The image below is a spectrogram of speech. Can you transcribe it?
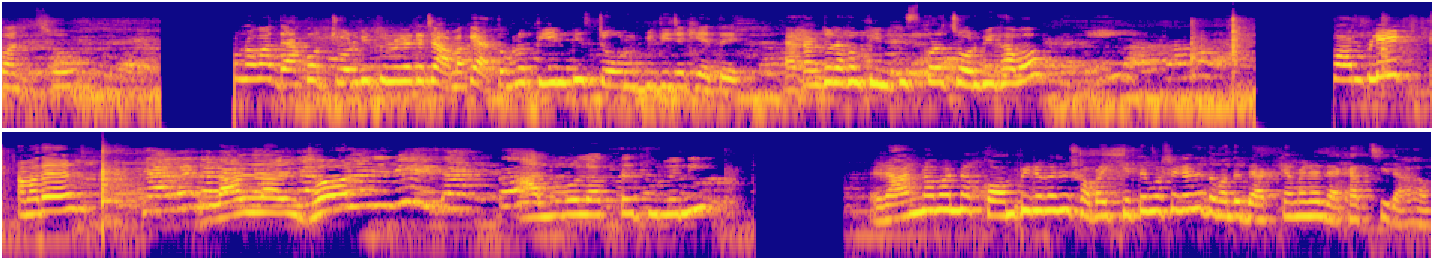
পাচ্ছ। আবার দেখো চর্বি তুলে রেখেছে, আমাকে এতগুলো তিন পিস চর্বি দিয়েছে খেতে। এক একজন এখন তিন পিস করে চর্বি খাব। কমপ্লিট আমাদের লাল লাল ঝোল। আলু বলে একটাই তুলে নি। রান্না বান্না কমপ্লিট হয়ে গেছে, সবাই খেতে বসে গেছে, তোমাদের ব্যাক ক্যামেরায় দেখাচ্ছি রাখাও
